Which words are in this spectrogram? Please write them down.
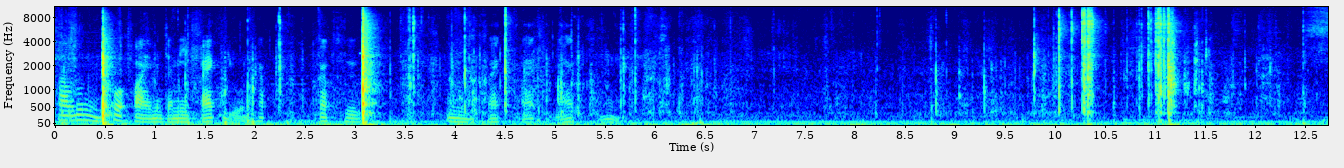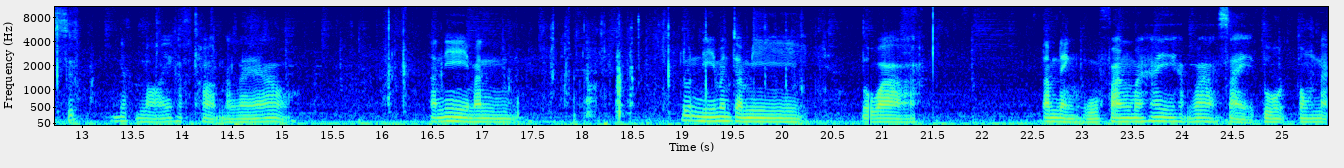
ถ้ารุ่นทั่วไปมันจะมีแป๊กอยู่นะครับ ก็คืออืมแป๊กแป๊กแป๊กซึบเรียบร้อยครับถอดมาแล้วอันนี้มันรุ่นนี้มันจะมีตัว ตำแหน่งหูฟังมาให้ครับว่าใส่ตัวตรงไหน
